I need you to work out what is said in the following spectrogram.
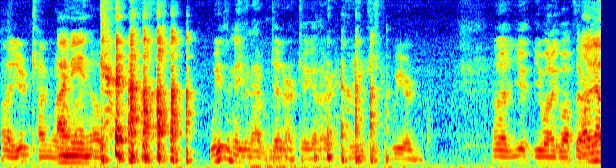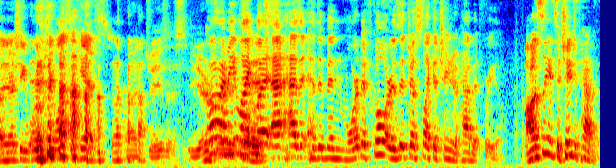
Oh, your tongue went I mean- we didn't even have dinner together. You're just weird. Uh, you you want to go up there? Oh no, again? no, she she wants to kiss. Oh, Jesus, you're. No, I very mean, like, It's- but, uh, has it has it been more difficult, or is it just like a change of habit for you? Honestly, it's a change of habit.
